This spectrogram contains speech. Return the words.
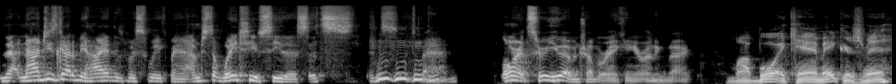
Na- Najee's got to be high this week, man. I'm just wait till you see this. It's it's, it's bad. Lawrence, who are you having trouble ranking at running back? My boy Cam Akers, man.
